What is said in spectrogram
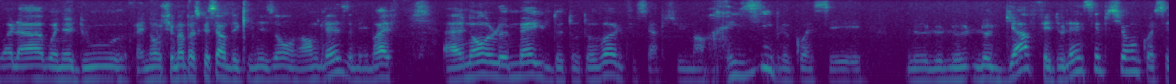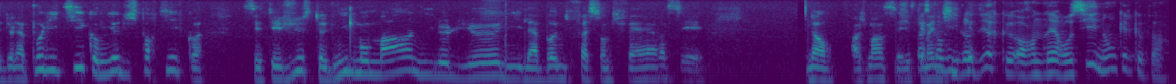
voilà, Wanadu. Enfin non, je sais même pas ce que c'est en déclinaison anglaise, mais bref. Non, le mail de Toto Wolf, c'est absolument risible quoi. C'est le, le, le, le gars fait de l'inception, quoi. C'est de la politique au milieu du sportif, quoi. C'était juste ni le moment, ni le lieu, ni la bonne façon de faire. C'est non, franchement, c'est magnifique. de dire que Horner aussi, non, quelque part?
